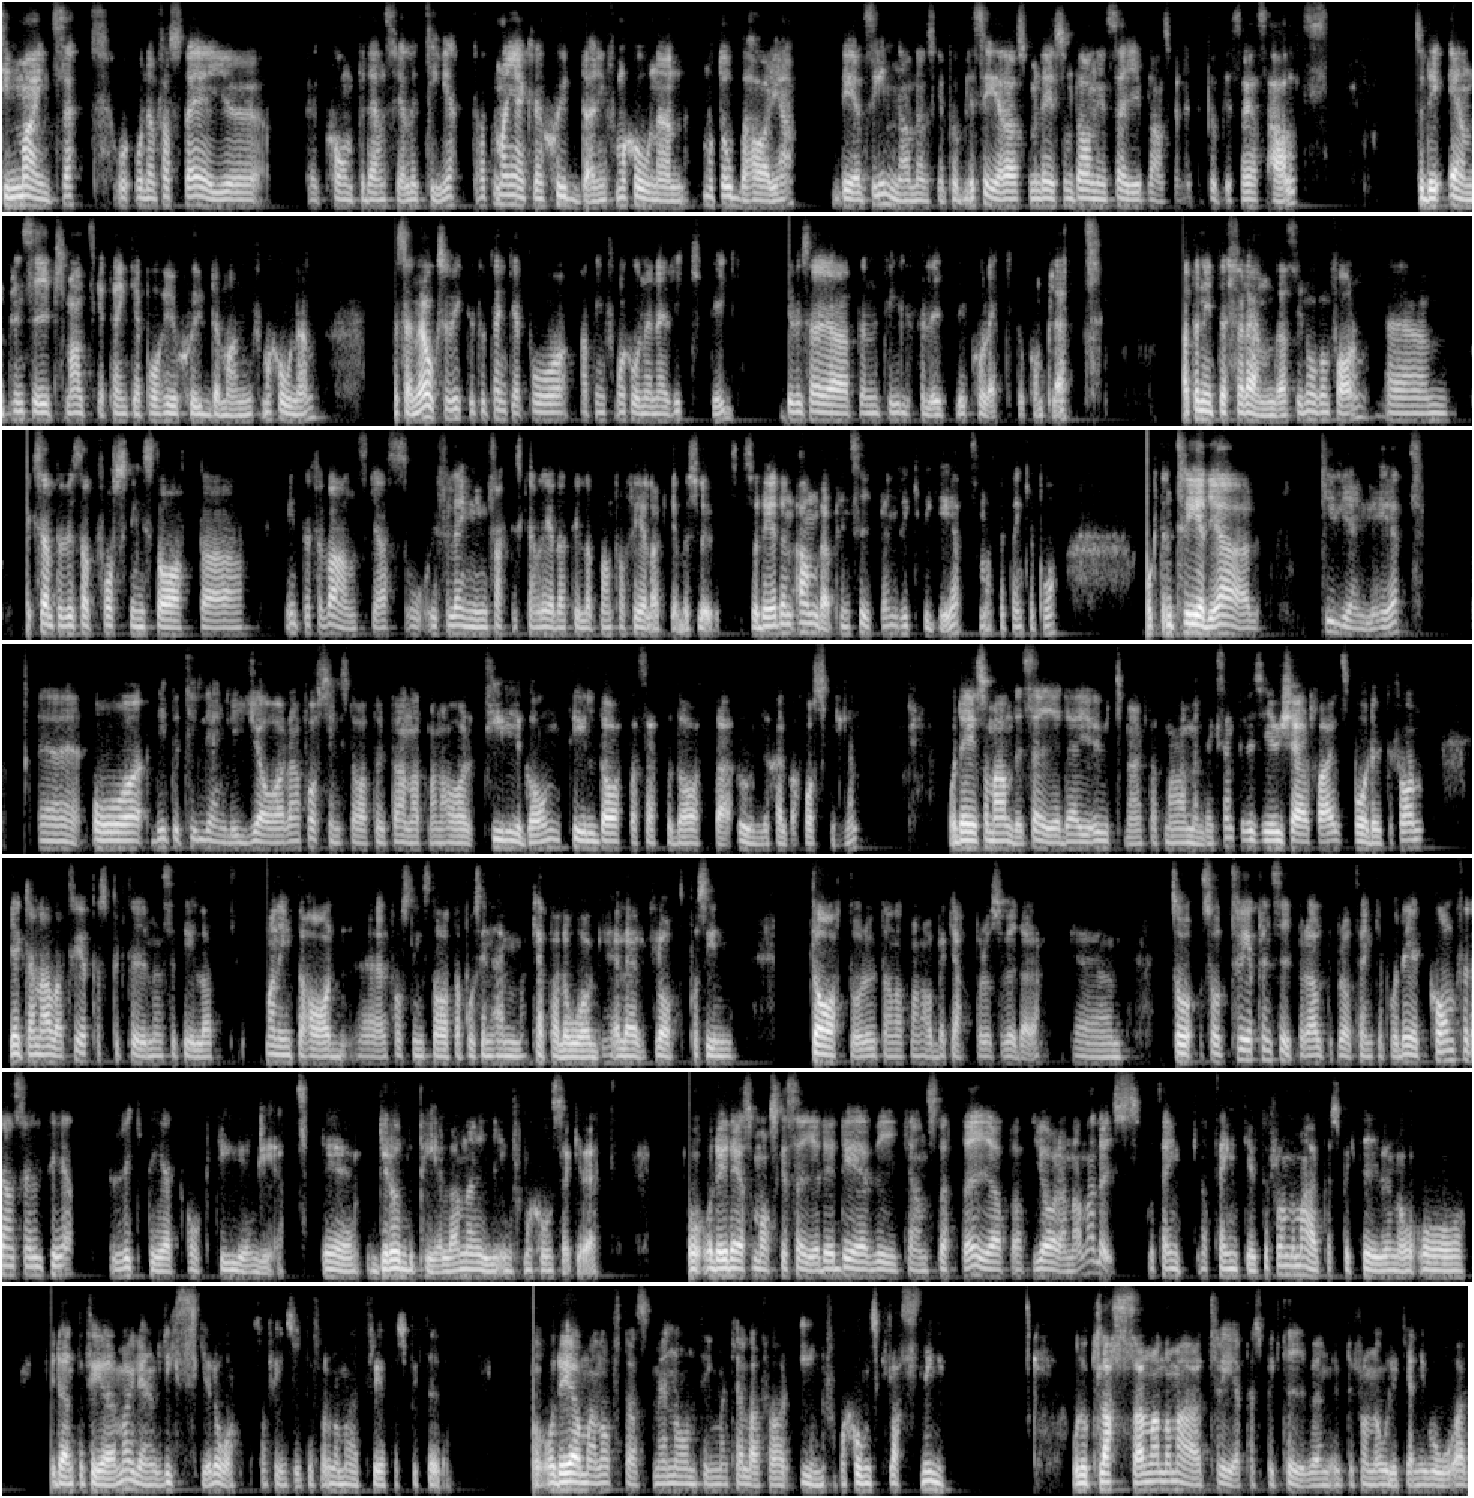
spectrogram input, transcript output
sin mindset. Och, och den första är ju eh, konfidentialitet, att man egentligen skyddar informationen mot obehöriga. Dels innan den ska publiceras, men det är som Daniel säger, ibland ska den inte publiceras alls. Så det är en princip som man alltid ska tänka på, hur skyddar man informationen? Men sen är det också viktigt att tänka på att informationen är riktig, det vill säga att den är tillförlitlig, korrekt och komplett. Att den inte förändras i någon form. Ehm, exempelvis att forskningsdata inte förvanskas och i förlängning faktiskt kan leda till att man tar felaktiga beslut. Så det är den andra principen, riktighet, som man ska tänka på. Och den tredje är tillgänglighet. Eh, och det är inte tillgängliggöra forskningsdata utan att man har tillgång till datasätt och data under själva forskningen. Och det är som Anders säger, det är ju utmärkt att man använder exempelvis EU-share files både utifrån egentligen alla tre perspektiv men se till att man inte har eh, forskningsdata på sin hemkatalog eller förlåt, på sin dator utan att man har backuper och så vidare. Eh, så, så tre principer är alltid bra att tänka på. Det är konfidentialitet, riktighet och tillgänglighet. Det är grundpelarna i informationssäkerhet. Och, och, det är det som Oskar säger, det är det vi kan stötta i, att, att göra en analys och tänk, att tänka utifrån de här perspektiven och, och identifiera möjligen risker då som finns utifrån de här tre perspektiven. Och, och det gör man oftast med någonting man kallar för informationsklassning. Och då klassar man de här tre perspektiven utifrån olika nivåer.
